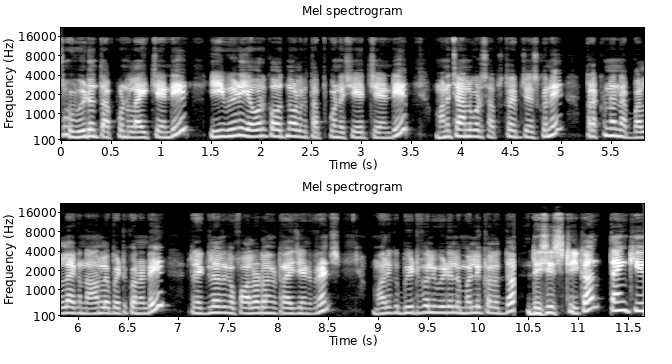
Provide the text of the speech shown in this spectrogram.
సో వీడియోని తప్పకుండా లైక్ చేయండి. ఈ వీడియో ఎవరికి అవుతుందో వాళ్ళకి తప్పకుండా షేర్ చేయండి. మన ఛానల్ కూడా సబ్స్క్రైబ్ చేసుకుని ప్రక్కన బెల్ ఐకన్ ఆన్లో పెట్టుకోనండి. రెగ్యులర్గా ఫాలో అవడానికి ట్రై చేయండి ఫ్రెండ్స్. మరొక బ్యూటిఫుల్ వీడియోలో మళ్ళీ కలుద్దాం. This is Srikanth thank you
